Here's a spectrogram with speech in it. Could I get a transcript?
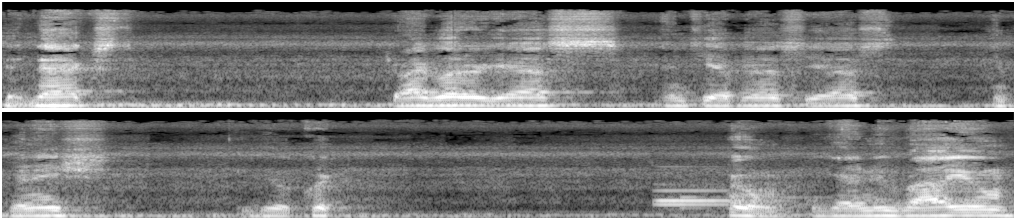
Hit next, drive letter, yes, NTFS, yes, and finish. Do a quick, boom, you got a new volume.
